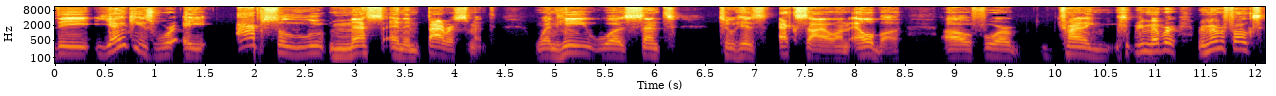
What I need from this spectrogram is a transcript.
the Yankees were a absolute mess and embarrassment when he was sent to his exile on Elba uh, for trying to remember remember folks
